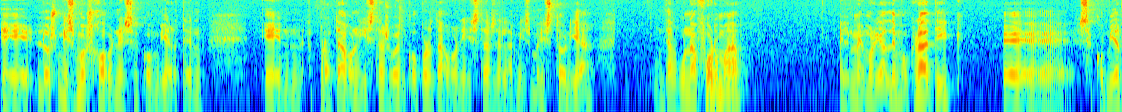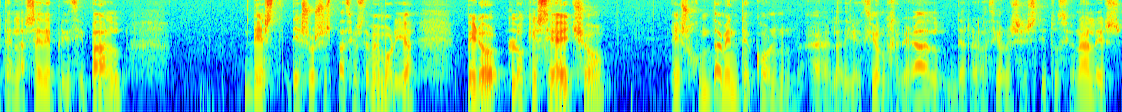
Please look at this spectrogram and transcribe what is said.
eh, los mismos jóvenes se convierten en protagonistas o en coprotagonistas de la misma historia. De alguna forma, el Memorial Democratic eh, se convierte en la sede principal de esos espacios de memoria, pero lo que se ha hecho es juntamente con eh, la Dirección General de Relaciones Institucionales,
